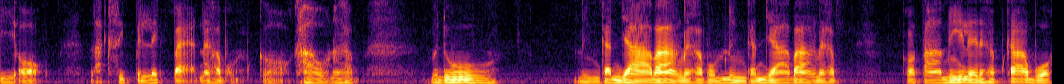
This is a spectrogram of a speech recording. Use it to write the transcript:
4 ออก หลัก 10 เป็นเลข 8 นะครับผม ก็เข้านะครับ มาดู 1 กันยาบ้างนะครับ ผม 1 กันยาบ้างนะครับ ก็ตามนี้เลยนะครับ9บวก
